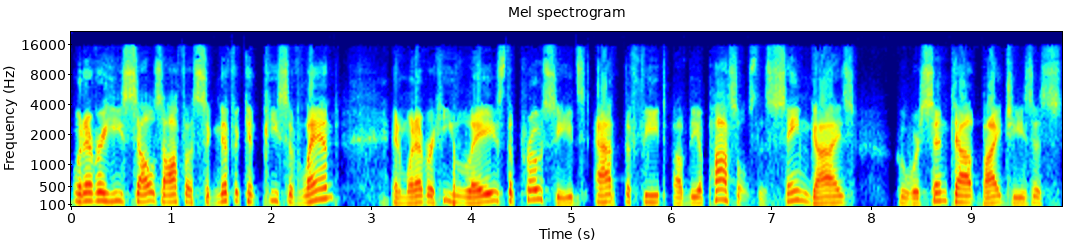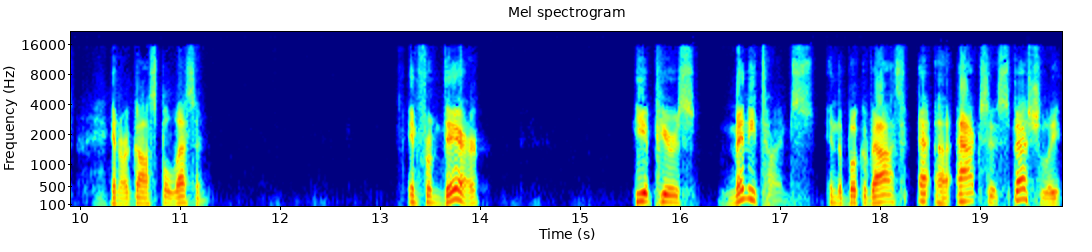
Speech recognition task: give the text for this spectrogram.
Whenever he sells off a significant piece of land, and whenever he lays the proceeds at the feet of the apostles, the same guys who were sent out by Jesus in our gospel lesson. And from there, he appears many times in the book of uh, Acts, especially.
